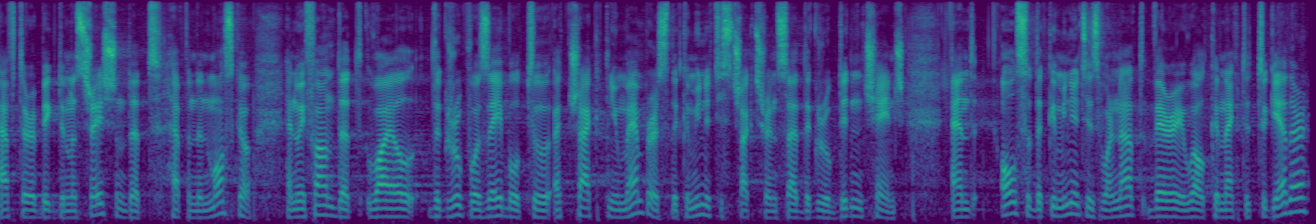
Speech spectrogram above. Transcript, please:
after a big demonstration that happened in Moscow. And we found that while the group was able to attract new members, the community structure inside the group didn't change. And also the communities were not very well connected together.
